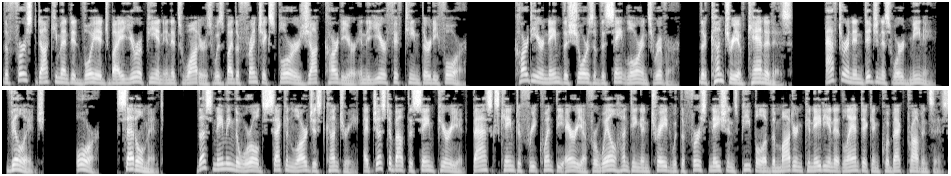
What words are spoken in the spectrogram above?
The first documented voyage by a European in its waters was by the French explorer Jacques Cartier in the year 1534. Cartier named the shores of the St. Lawrence River, "...the country of Canadas", after an indigenous word meaning, "...village", or "...settlement". Thus naming the world's second largest country. At just about the same period, Basques came to frequent the area for whale hunting and trade with the First Nations people of the modern Canadian Atlantic and Quebec provinces.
